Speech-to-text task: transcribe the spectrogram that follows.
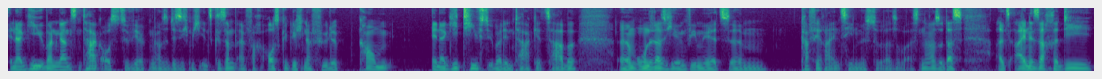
Energie über den ganzen Tag auszuwirken. Also, dass ich mich insgesamt einfach ausgeglichener fühle, kaum Energietiefs über den Tag jetzt habe, ähm, ohne dass ich irgendwie mir jetzt ähm, Kaffee reinziehen müsste oder sowas. Ne? Also, das als eine Sache, die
